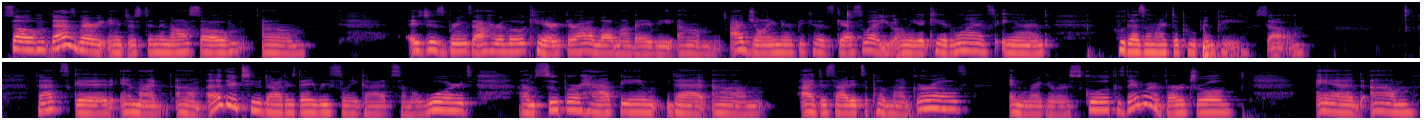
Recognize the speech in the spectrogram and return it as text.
So that's very interesting. And also, um, it just brings out her little character. I love my baby. Um, I joined her because guess what? You only a kid once, and who doesn't like to poop and pee? So that's good. And my um, other two daughters, they recently got some awards. I'm super happy that um, I decided to put my girls in regular school because they were virtual. And um,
